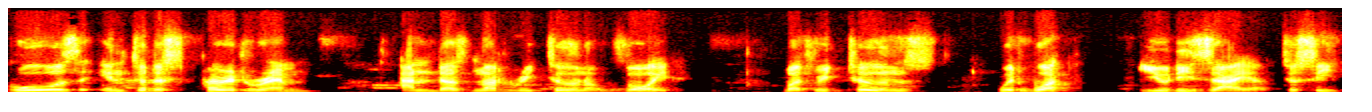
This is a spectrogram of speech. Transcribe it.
goes into the spirit realm and does not return void, but returns with what you desire to see.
